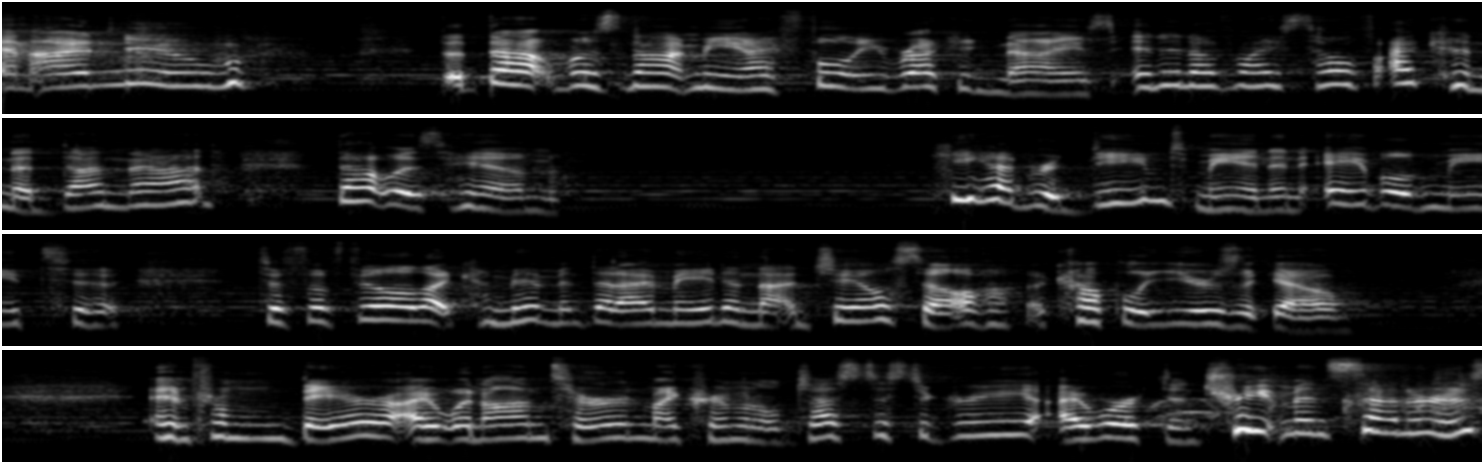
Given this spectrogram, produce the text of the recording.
And I knew that that was not me. I fully recognized in and of myself, I couldn't have done that. That was him. He had redeemed me and enabled me to to fulfill that commitment that I made in that jail cell a couple of years ago. And from there, I went on to earn my criminal justice degree. I worked in treatment centers.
